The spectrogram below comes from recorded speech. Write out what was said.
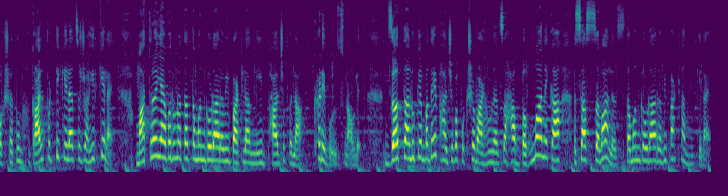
पक्षातून हकालपट्टी केल्याचं जाहीर केलंय. मात्र यावरून आता तमनगौडा रवी पाटलांनी भाजपला खडेबोल सुनावलेत. जत तालुक्यामध्ये भाजप पक्ष वाढवण्याचा हा बहुमान आहे का असा सवालच तमनगौडा रवी पाटलांनी केलाय.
